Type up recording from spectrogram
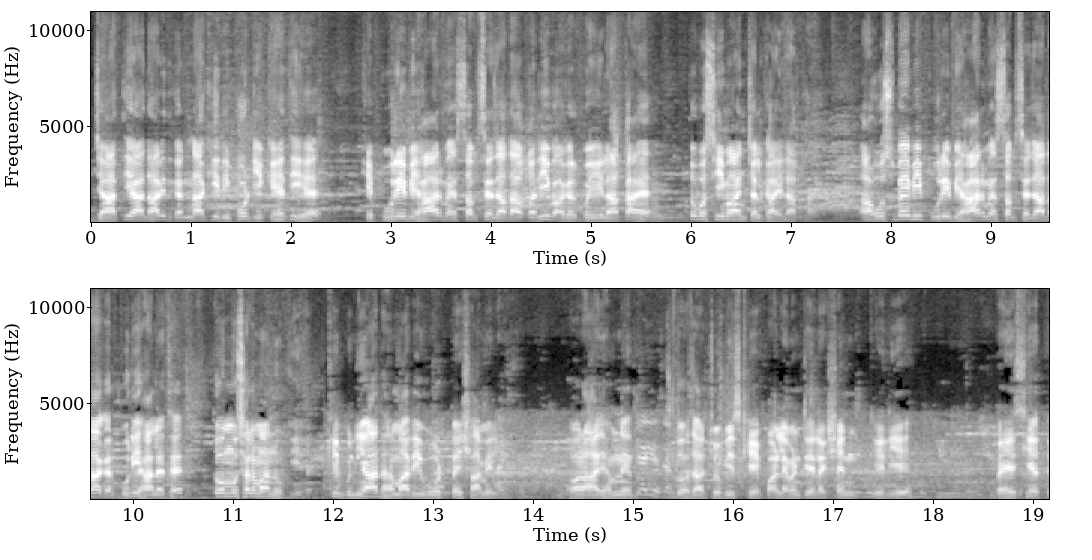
जाति आधारित गन्ना की रिपोर्ट ये कहती है कि पूरे बिहार में सबसे ज़्यादा गरीब अगर कोई इलाका है तो वो सीमांचल का इलाका है। और उसमें भी पूरे बिहार में सबसे ज़्यादा अगर बुरी हालत है तो वो मुसलमानों की है। कि बुनियाद हमारी वोट में शामिल है। और आज हमने 2024 के पार्लियामेंट्री इलेक्शन के लिए बहसीत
